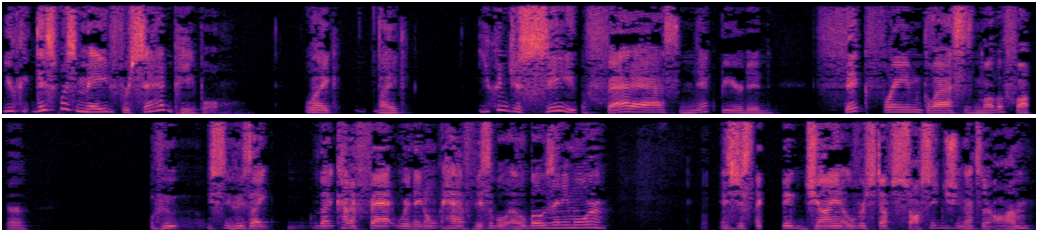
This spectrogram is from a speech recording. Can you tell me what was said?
you, this was made for sad people. Like, like, you can just see the fat ass, neck bearded, thick framed glasses motherfucker who, who's like, that kind of fat where they don't have visible elbows anymore. It's just like a big giant overstuffed sausage and that's their arm.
